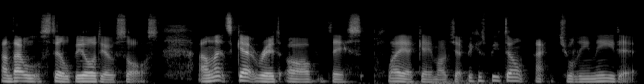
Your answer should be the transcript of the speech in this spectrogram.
and that will still be audio source. And let's get rid of this player game object because we don't actually need it.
